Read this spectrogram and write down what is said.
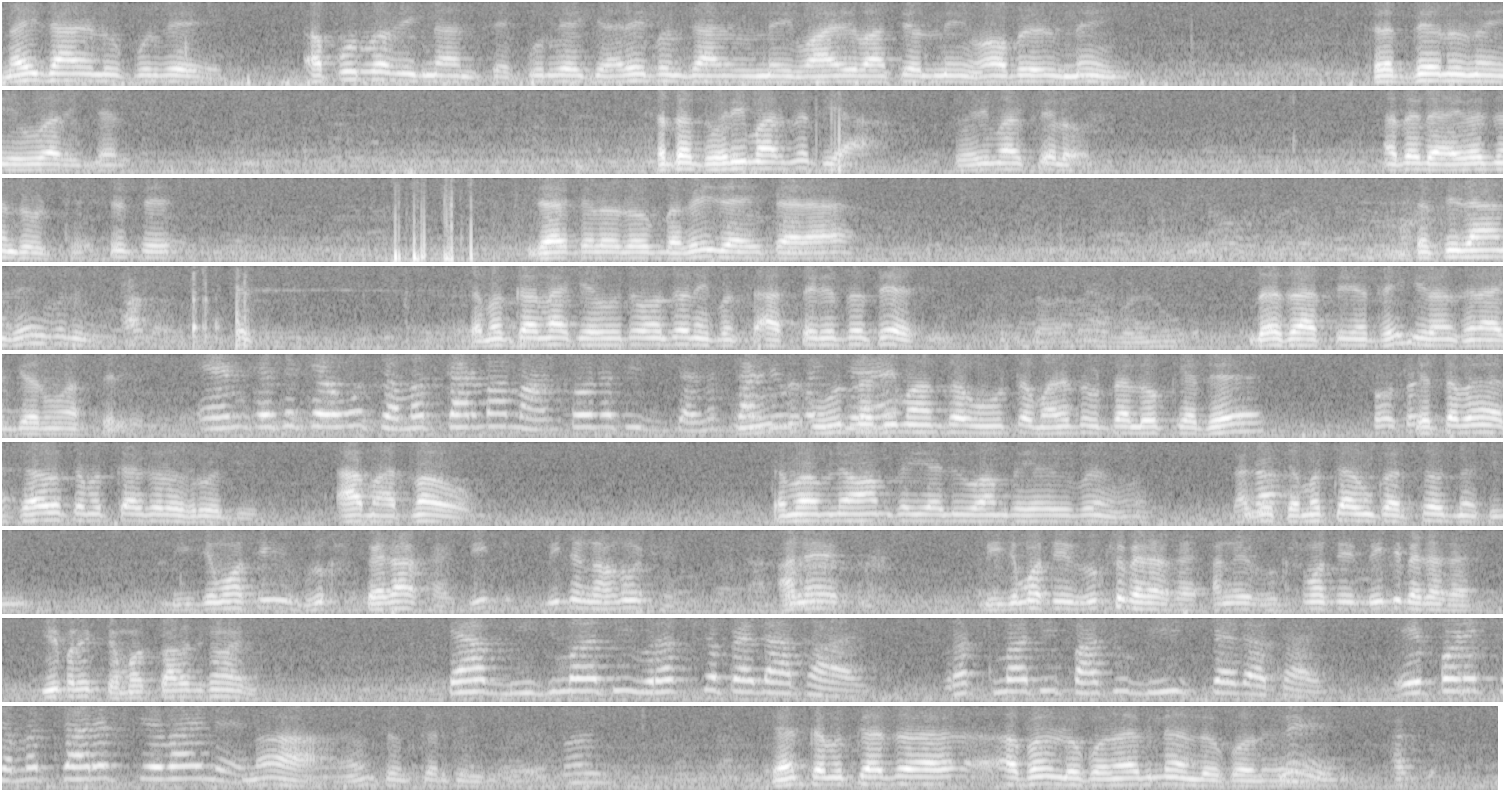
નહીં જાણેલું પૂર્વે. અપૂર્વ વિજ્ઞાન છે. પૂર્વે ક્યારેય પણ જાણેલું નહીં. વાંચે વાંચેલું નહીં સાંભળેલું નહીં. શ્રદ્ધેલું નહીં એવું આ વિજ્ઞાન છતાં ધોરીમાર્ગ નથી આ. ધોરીમાર્ગ પેલો. આ તો ડાયવર્જન રોડ છે. શું છે? જયારે પેલો રોગ બગડી જાય ત્યારે સતીદાન છે બધું? ચમત્કાર ના કેવું તો વાંધો નહીં પણ આશ્ચર્ય તો છે જ. દસ આશ્ચર્ય થઈ ગયું છે આશ્ચર્ય એમ કે છે કે હું ચમત્કારમાં માનતો નથી ચમત્કાર હું નથી છે? માનતો હું મને તો ઉડતા લોકો કે છે કે તમે હજારો ચમત્કાર કરો રોજ. આ મહાત્માઓ તમે અમને આમ કહી આલ્યું આમ કહી આલ્યું પણ ચમત્કાર હું કરતો જ નથી. બીજમાંથી વૃક્ષ પેદા થાય. બીજ બીજ નાનું છે. અને બીજમાંથી વૃક્ષ પેદા થાય અને વૃક્ષમાંથી બીજ પેદા થાય. એ પણ એક ચમત્કાર જ ગણાય. ત્યાં કે આ બીજમાંથી વૃક્ષ પેદા થાય. વૃક્ષમાંથી પાછું બીજ પેદા થાય. એ પણ એક ચમત્કાર જ કેવાય ને. ના હું ચમત્કાર કઈ ચમત્કાર તો અભણ લોકોને અજ્ઞાન લોકો ને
